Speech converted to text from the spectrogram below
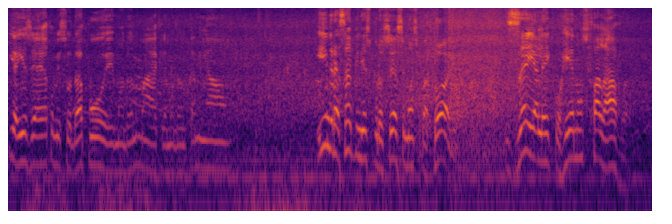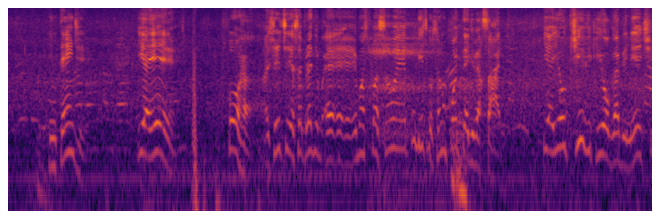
E aí Zé começou a dar apoio, mandando máquina, mandando caminhão. E engraçado que nesse processo emancipatório, Zé e a Lei Corrêa não se falava. Entende? E aí, porra, a gente, essa grande é, é, emancipação é política, você não pode ter adversário. E aí eu tive que ir ao gabinete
